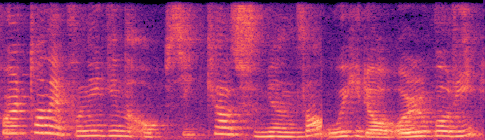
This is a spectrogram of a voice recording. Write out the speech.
쿨톤의 분위기는 업 시켜주면서 오히려 얼굴이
